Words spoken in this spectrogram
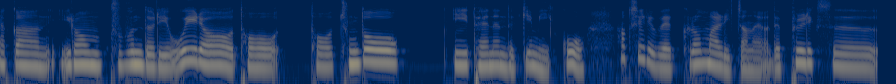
약간 이런 부분들이 오히려 더 더 중독이 되는 느낌이 있고 확실히 왜 그런 말 있잖아요. 넷플릭스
